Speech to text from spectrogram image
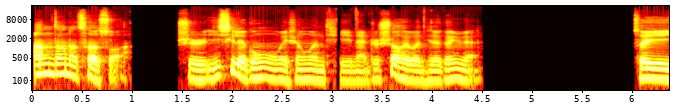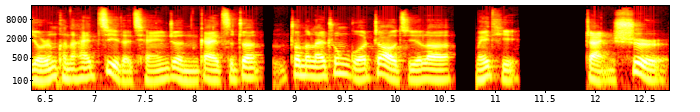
肮脏的厕所是一系列公共卫生问题乃至社会问题的根源。所以有人可能还记得前一阵盖茨专专门来中国召集了媒体展示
